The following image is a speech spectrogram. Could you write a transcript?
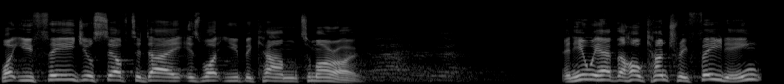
What you feed yourself today is what you become tomorrow. And here we have the whole country feeding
